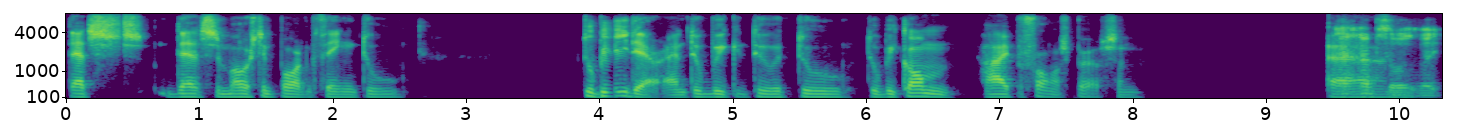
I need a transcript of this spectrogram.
that's that's the most important thing to to be there and to be to to to become high performance person. Um, absolutely.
